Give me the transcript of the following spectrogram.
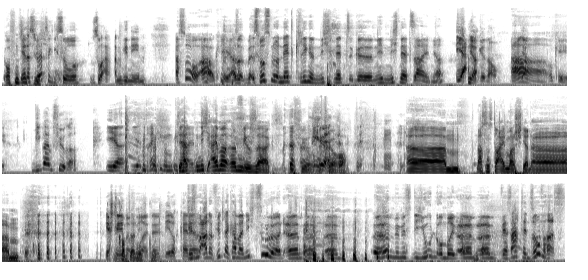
das Offensichtlich. hört sich nicht so, so angenehm. Ach so, ah, okay. Also es muss nur nett klingen, nicht nett, nicht nett sein, ja? Ja, Ja. genau. Ah, Ja. okay. Wie beim Führer. Ihr, ihr dreckigen Der hat nicht einmal ähm gesagt, der Führer. Der Führer. ähm, lass uns da einmarschieren. Ähm, Ja, stell Kommt mal nicht gut. da wäre doch keiner. Diesem Adolf Hitler kann man nicht zuhören. Ähm, ähm, ähm, ähm, wir müssen die Juden umbringen. Ähm, ähm, wer sagt denn sowas?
